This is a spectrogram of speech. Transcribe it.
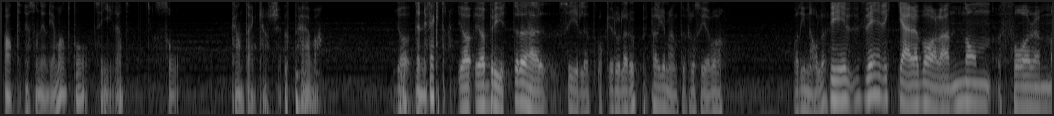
att eftersom det är en diamant på sigillet så kan den kanske upphäva jag, den effekten. jag, jag bryter det här silet och rullar upp pergamentet för att se vad, vad det innehåller. Det verkar vara någon form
